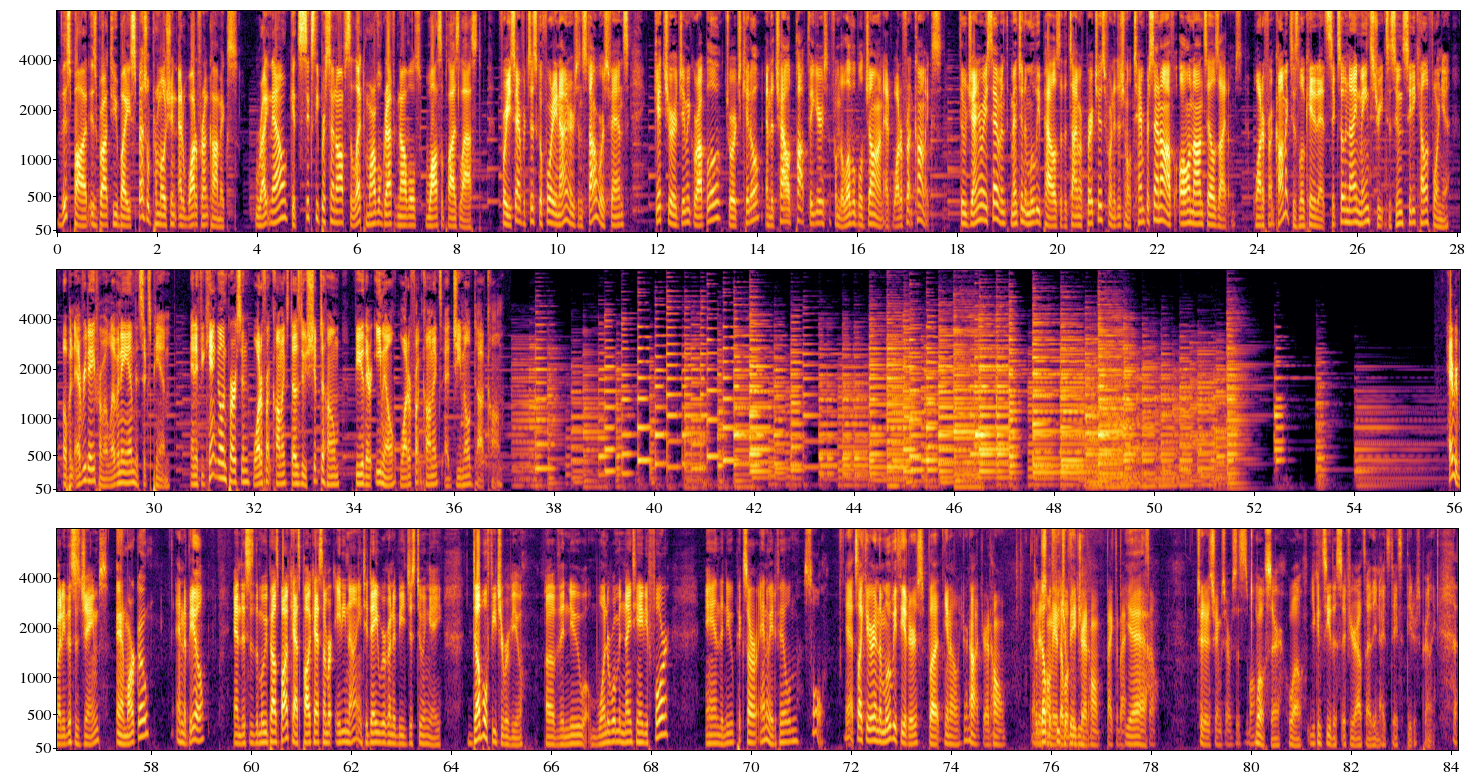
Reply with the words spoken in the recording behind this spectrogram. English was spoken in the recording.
This pod is brought to you by a special promotion at Waterfront Comics. Right now, get 60% off select Marvel graphic novels while supplies last. For you San Francisco 49ers and Star Wars fans, get your Jimmy Garoppolo, George Kittle, and the child pop figures from the lovable John at Waterfront Comics. Through January 7th, mention the Movie Pals at the time of purchase for an additional 10% off all non sales items. Waterfront Comics is located at 609 Main Street, Suisun City, California. Open every day from 11 a.m. to 6 p.m. And if you can't go in person, Waterfront Comics does do ship to home via their email, waterfrontcomics at gmail.com. Hey, everybody, this is James. And Marco? And Nabil. And this is the Movie Pals Podcast, podcast number 89. Today we're going to be just doing a double feature review of the new Wonder Woman 1984 and the new Pixar animated film Soul. Yeah, it's like you're in the movie theaters, but you know, you're not. You're at home. And The there's double only feature, a double baby. feature at home, back to back. Yeah. So two different streaming services as well. Whoa, sir. Whoa. You can see this if you're outside the United States in theaters, apparently.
